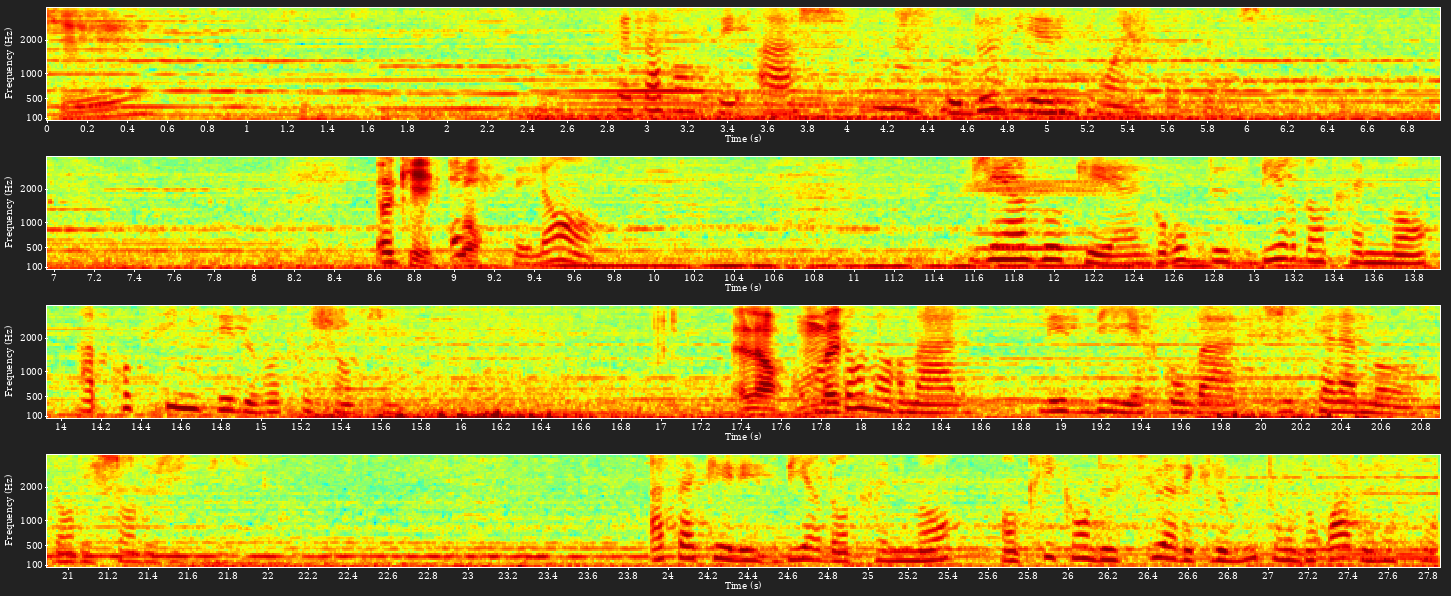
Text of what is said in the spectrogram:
Ok. Faites avancer H jusqu'au deuxième point de passage. Ok, bon. Excellent J'ai invoqué un groupe de sbires d'entraînement à proximité de votre champion. Alors, on En temps normal, les sbires combattent jusqu'à la mort dans les champs de justice. Attaquez les sbires d'entraînement en cliquant dessus avec le bouton droit de la souris.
